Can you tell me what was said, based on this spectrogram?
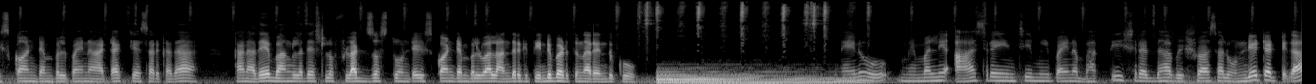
ఇస్కాన్ టెంపుల్ పైన అటాక్ చేశారు కదా. కానీ అదే బంగ్లాదేశ్లో ఫ్లడ్స్ వస్తూ ఉంటే ఇస్కాన్ టెంపుల్ వాళ్ళు అందరికీ తిండి పెడుతున్నారు ఎందుకు? నేను మిమ్మల్ని ఆశ్రయించి మీ పైన భక్తి శ్రద్ధ విశ్వాసాలు ఉండేటట్టుగా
